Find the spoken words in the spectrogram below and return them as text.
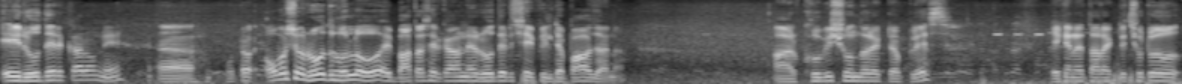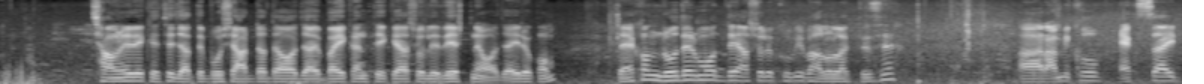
এই রোদের কারণে ওটা অবশ্য রোদ হলো, এই বাতাসের কারণে রোদের সেই ফিলটা পাওয়া যায় না। আর খুবই সুন্দর একটা প্লেস এখানে তারা একটি ছোট ছাউনি রেখেছে যাতে বসে আড্ডা দেওয়া যায় বা এখান থেকে আসলে রেস্ট নেওয়া যায়, এরকম। তো এখন রোদের মধ্যে আসলে খুবই ভালো লাগতেছে। আর আমি খুব এক্সাইট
